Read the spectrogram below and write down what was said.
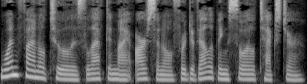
One final tool is left in my arsenal for developing soil texture.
